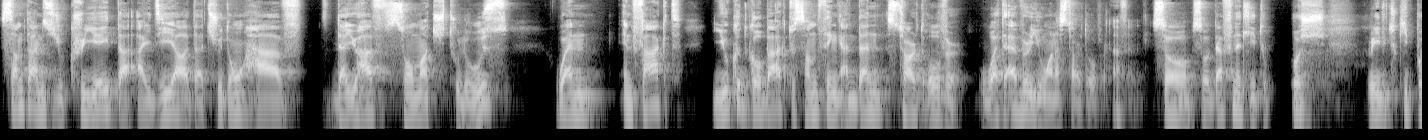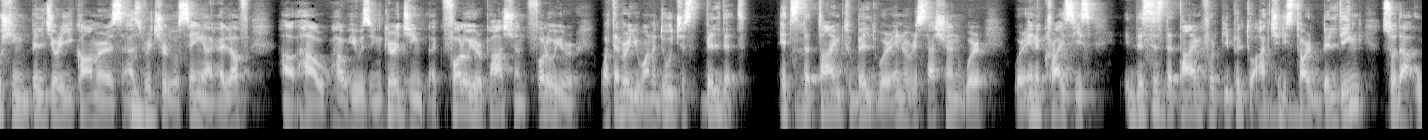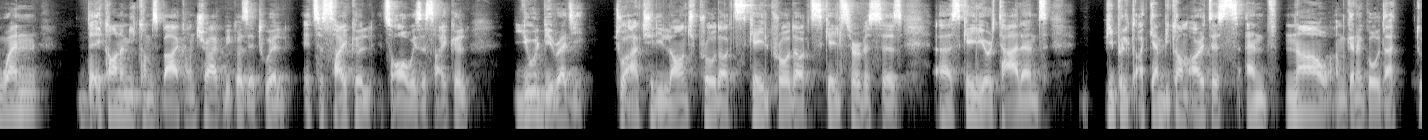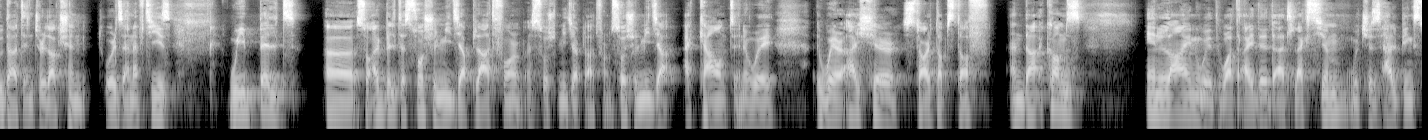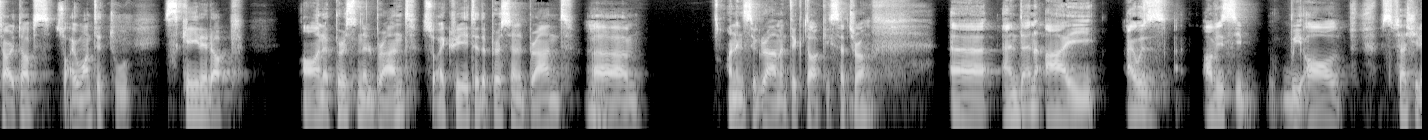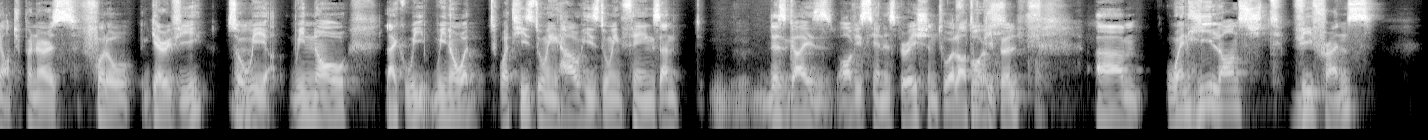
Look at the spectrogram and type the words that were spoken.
sometimes you create that idea that you don't have, that you have so much to lose when in fact you could go back to something and then start over whatever you want to start over. Definitely. So, mm-hmm. so definitely to push, really to keep pushing, build your e-commerce. As Richard was saying, like, I love how, how, how he was encouraging, like follow your passion, follow your, whatever you want to do, just build it. It's the time to build. We're in a recession. We're, we're in a crisis. This is the time for people to actually start building so that when the economy comes back on track, because it will, it's a cycle. It's always a cycle. You will be ready to actually launch products, scale products, scale services, uh, scale your talent. People can become artists. And now I'm going to go that to that introduction towards NFTs. We built, uh, so I built a social media platform, a social media platform, social media account in a way where I share startup stuff. And that comes in line with what I did at Lexium, which is helping startups. So I wanted to scale it up on a personal brand. So I created a personal brand, um, on Instagram and TikTok, etc. Uh, and then I, I was obviously we all, especially entrepreneurs, follow Gary Vee. So we we know like we we know what what he's doing, how he's doing things, and this guy is obviously an inspiration to a lot of, course, people. of. Um, when he launched VeeFriends,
